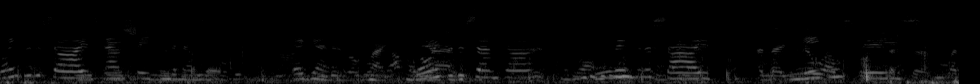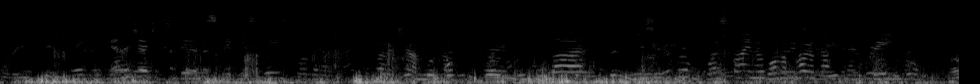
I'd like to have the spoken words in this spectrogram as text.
going to the sides and shaking the hands off. Again, going to the center, moving to the sides, making space, making energetic space, making space for the oxygen, blood, new cerebral spinal fluid to come to the brain, Oh,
